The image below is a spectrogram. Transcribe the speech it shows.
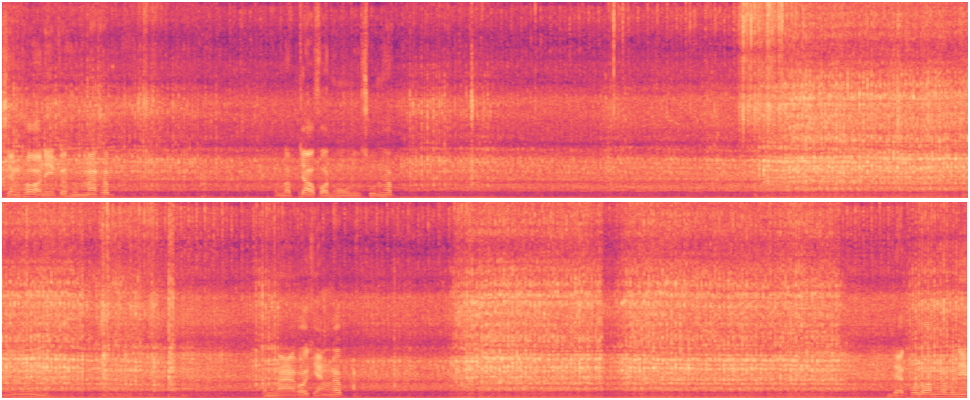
เสียงท่อนี่กระหึ่มมากครับสำหรับเจ้าฟอร์ดโฮ10ครับ นี่ คันนาก็แข็งครับแดดก็ร้อนครับวันนี้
